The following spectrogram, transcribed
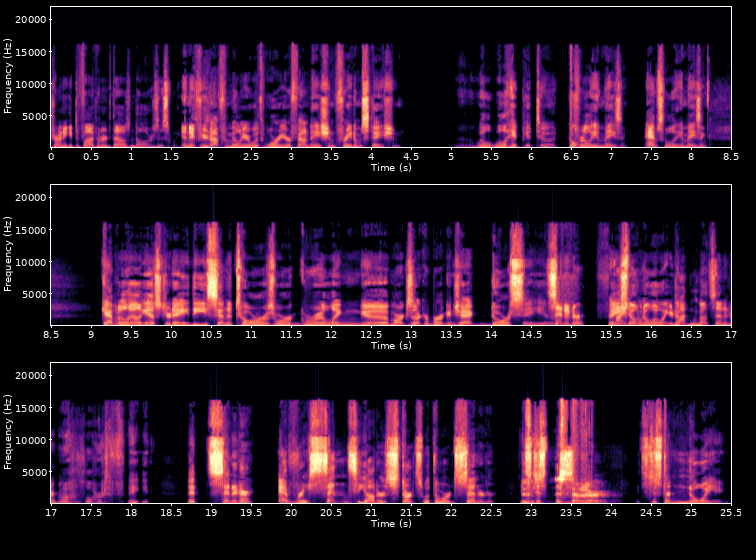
Trying to get to $500,000 this week. And if you're not familiar with Warrior Foundation Freedom Station, uh, we'll we'll hip you to it. It's really amazing, absolutely amazing. Capitol Hill yesterday, the senators were grilling uh, Mark Zuckerberg and Jack Dorsey. of Senator? I don't know what you're talking about, Senator. Oh Lord, that senator. Every sentence he utters starts with the word senator. It's just Senator. It's just annoying.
